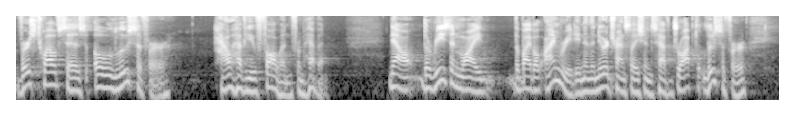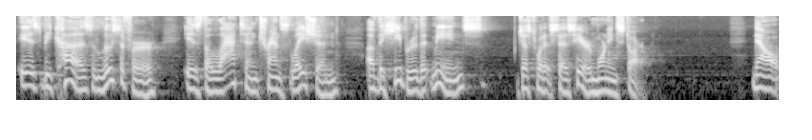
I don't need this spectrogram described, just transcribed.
verse 12 says, O Lucifer, how have you fallen from heaven? Now, the reason why the Bible I'm reading and the newer translations have dropped Lucifer is because Lucifer is the Latin translation of the Hebrew that means just what it says here morning star. Now,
